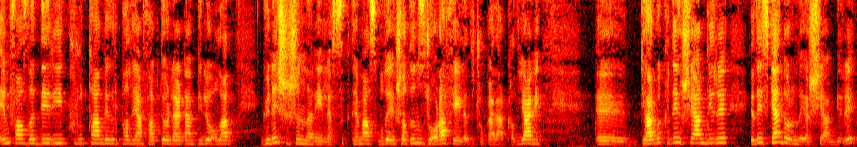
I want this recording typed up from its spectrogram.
en fazla deriyi kurutan ve hırpalayan faktörlerden biri olan güneş ışınlarıyla sık temas bu da yaşadığınız coğrafyayla da çok alakalı. Yani e, Diyarbakır'da yaşayan biri ya da İskenderun'da yaşayan biri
